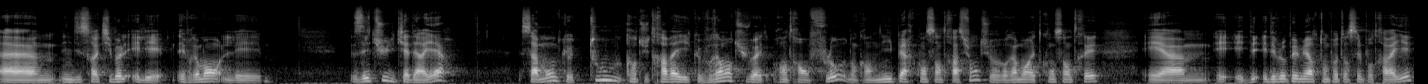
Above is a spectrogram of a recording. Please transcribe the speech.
euh, et, les, et vraiment les études qu'il y a derrière, ça montre que tout, quand tu travailles et que vraiment tu veux rentrer en flow, donc en hyper concentration, tu veux vraiment être concentré et, euh, et, développer le meilleur ton potentiel pour travailler,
